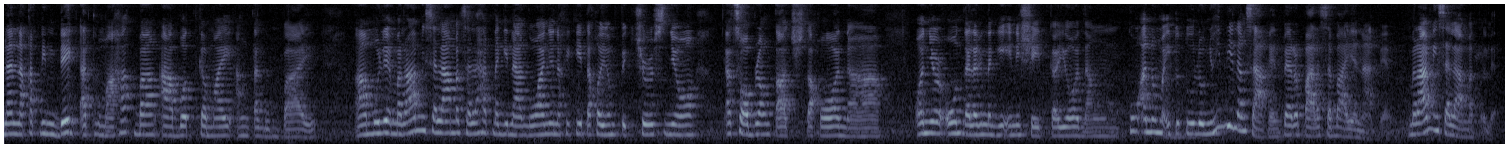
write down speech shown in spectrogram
na nakatindig at humahakbang abot kamay ang tagumpay. Uh, muli, maraming salamat sa lahat na ginagawa nyo. Nakikita ko yung pictures nyo at sobrang touched ako na on your own talagang nag initiate kayo ng kung anong maitutulong nyo, hindi lang sa akin, pero para sa bayan natin. Maraming salamat ulit.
